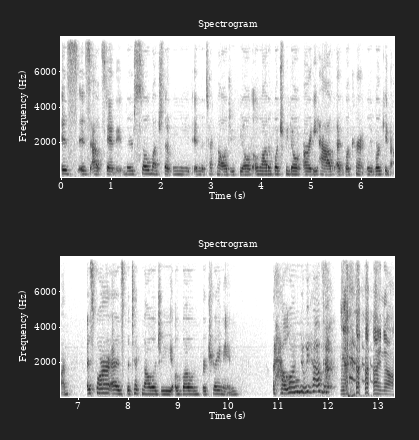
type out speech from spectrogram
is is outstanding. There's so much that we need in the technology field, a lot of which we don't already have and we're currently working on. As far as the technology alone for training, how long do we have? I know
